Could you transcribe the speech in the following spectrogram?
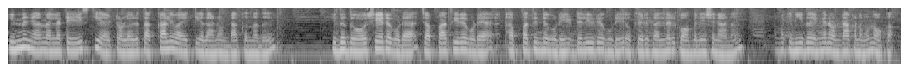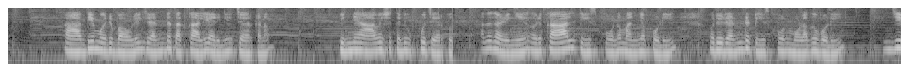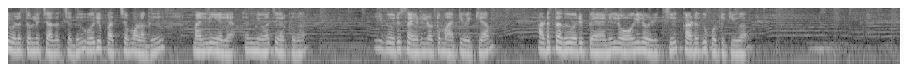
ഇന്ന് ഞാൻ നല്ല ടേസ്റ്റി ആയിട്ടുള്ള ഒരു തക്കാളി വയറ്റിയതാണ് ഉണ്ടാക്കുന്നത്. ഇത് ദോശയുടെ കൂടെ ചപ്പാത്തിയുടെ കൂടെ അപ്പത്തിന്റെ കൂടെ ഇഡ്ഡലിയുടെ കൂടെ ഒക്കെ ഒരു നല്ലൊരു കോമ്പിനേഷനാണ് നമുക്കിനി ഇത് എങ്ങനെ ഉണ്ടാക്കണമെന്ന് നോക്കാം. ആദ്യം ഒരു ബൗളിൽ രണ്ട് തക്കാളി അരിഞ്ഞ് ചേർക്കണം. പിന്നെ ആവശ്യത്തിന് ഉപ്പ് ചേർക്കുക. അത് കഴിഞ്ഞ് ഒരു കാൽ ടീസ്പൂണ് മഞ്ഞൾപ്പൊടി ഒരു രണ്ട് ടീസ്പൂൺ മുളക് പൊടി ഇഞ്ചി വെളുത്തുള്ളി ചതച്ചത് ഒരു പച്ചമുളക് മല്ലിയില എന്നിവ ചേർക്കുക. ഇതൊരു സൈഡിലോട്ട് മാറ്റി വയ്ക്കാം അടുത്തത് ഒരു പാനിൽ ഓയിൽ ഒഴിച്ച് കടുക് പൊട്ടിക്കുക.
